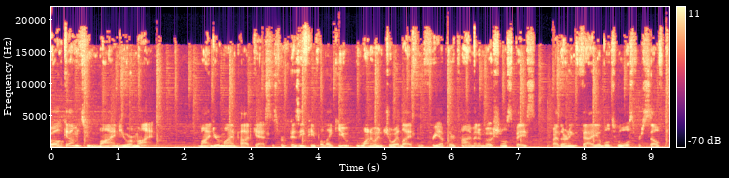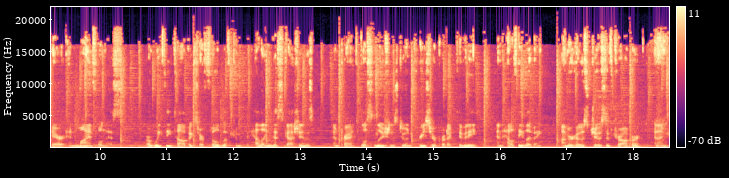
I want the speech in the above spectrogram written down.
Welcome to Mind Your Mind. Mind Your Mind podcast is for busy people like you who want to enjoy life and free up their time and emotional space by learning valuable tools for self care and mindfulness. Our weekly topics are filled with compelling discussions and practical solutions to increase your productivity and healthy living. I'm your host, Joseph Tropper, and I'm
